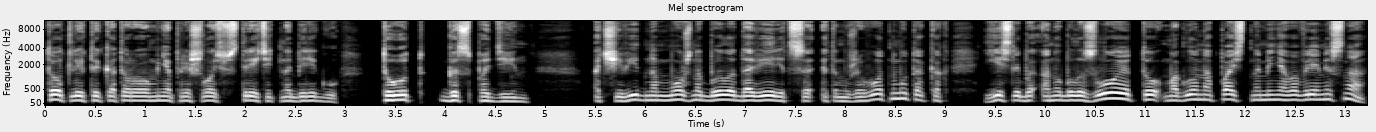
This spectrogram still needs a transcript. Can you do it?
Тот ли ты, которого мне пришлось встретить на берегу? Тот господин. Очевидно, можно было довериться этому животному, так как, если бы оно было злое, то могло напасть на меня во время сна.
